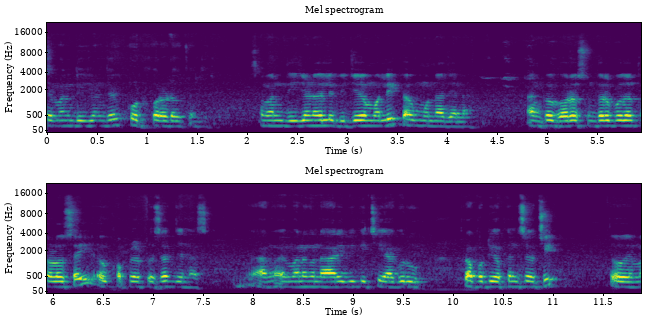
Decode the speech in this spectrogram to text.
ସେମାନେ ଦୁଇ ଜଣ ଯାକ କୋର୍ଟ କରାଡ଼ାଉଛନ୍ତି ସେମାନେ ଦୁଇ ଜଣ ହେଲେ ବିଜୟ ମଲ୍ଲିକ ଆଉ ମୁନା ଜେନା ତାଙ୍କ ଘର ସୁନ୍ଦରପଦା ତଳସାହି ଆଉ କପିଳ ପ୍ରସାଦ ଜେନା ଏମାନଙ୍କ ନାଁରେ ବି କିଛି ଆଗରୁ ପ୍ରପର୍ଟି ଅଫେନ୍ସ ଅଛି तो एम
